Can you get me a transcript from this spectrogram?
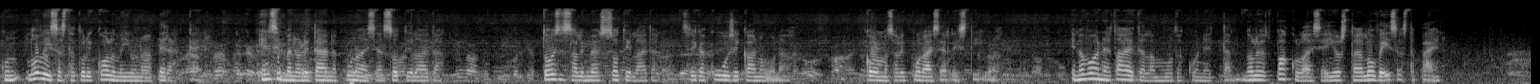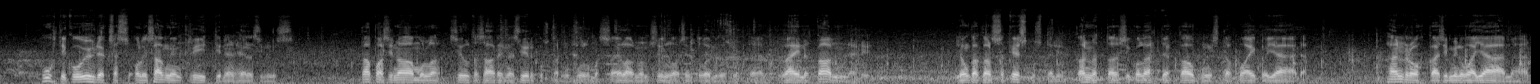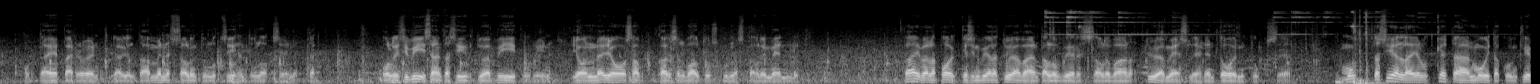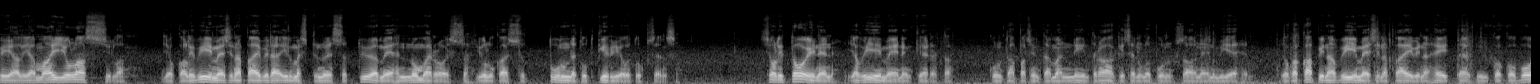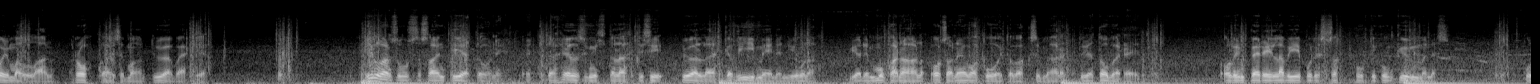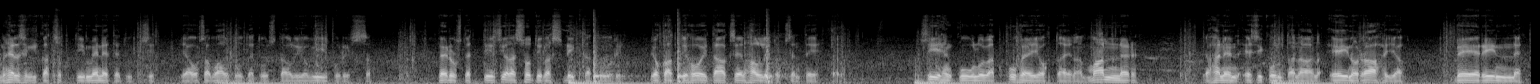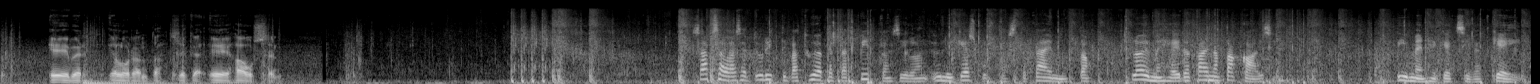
Kun Lovisasta tuli kolme junaa peräkkäin. Ensimmäinen oli täynnä punaisia sotilaita, toisessa oli myös sotilaita sekä kuusi kanuunaa. Kolmas oli punaisen ristijuna. Emme voineet ajatella muuta kuin, että ne olivat pakolaisia jostain Lovisasta päin. Huhtikuun 9. oli sangen kriittinen Helsingissä. Tapasin aamulla Siltasaaren ja Sirkuskarhun kulmassa Elannon silloisen toimitusjohtajan Väinö Tannerin, jonka kanssa keskustelin, kannattaisiko lähteä kaupungista vaiko jäädä. Hän rohkaisi minua jäämään, mutta epäröin ja iltaan mennessä olin tullut siihen tulokseen, että olisi viisainta siirtyä Viipuriin, jonne jo osa kansanvaltuuskunnasta oli mennyt. Päivällä poikkesin vielä työväentalon vieressä olevaan työmieslehden toimitukseen. Mutta siellä ei ollut ketään muita kuin kirjailija Maiju Lassila, joka oli viimeisinä päivinä ilmestyneessä työmiehen numeroissa julkaissut tunnetut kirjoituksensa. Se oli toinen ja viimeinen kerta, kun tapasin tämän niin traagisen lopun saaneen miehen, joka kapinan viimeisinä päivinä heittäytyi koko voimallaan rohkaisemaan työväkeä. Illan suussa sain tietooni, että Helsingistä lähtisi yöllä ehkä viimeinen juna, vieden mukanaan osan evakuoitavaksi määrättyjä tovereita. Olin perillä Viipurissa huhtikuun 10. Kun Helsinki katsottiin menetetyksi ja osa valtuutetuista oli jo Viipurissa, perustettiin siellä sotilasdiktatuuri, joka otti hoitaakseen hallituksen tehtävät. Siihen kuuluivat puheenjohtajina Manner ja hänen esikuntanaan Eino Rahja, B. Rinne, Evert Eloranta sekä E. Hausen. Saksalaiset yrittivät hyökätä pitkän sillan yli keskustasta päin, mutta löimme heidät aina takaisin. Viimein he keksivät keinon.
